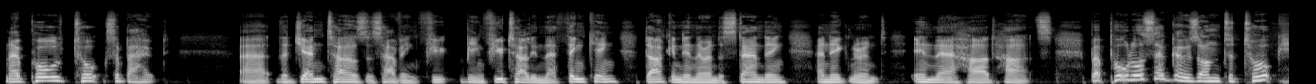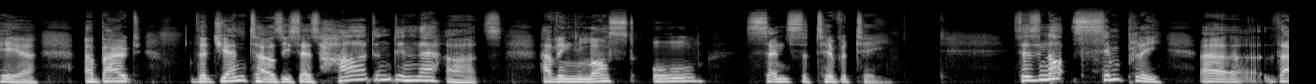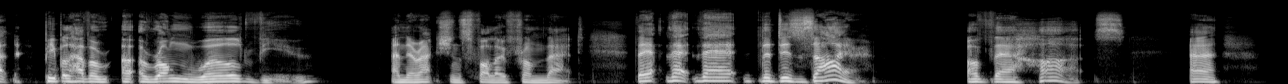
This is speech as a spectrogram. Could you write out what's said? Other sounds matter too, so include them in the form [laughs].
Now, Paul talks about uh, the Gentiles as having fu- being futile in their thinking, darkened in their understanding, and ignorant in their hard hearts. But Paul also goes on to talk here about the Gentiles, he says, hardened in their hearts, having lost all sensitivity. He says, not simply uh, that people have a, a wrong worldview and their actions follow from that. They're, they're, they're, the desire of their hearts uh,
